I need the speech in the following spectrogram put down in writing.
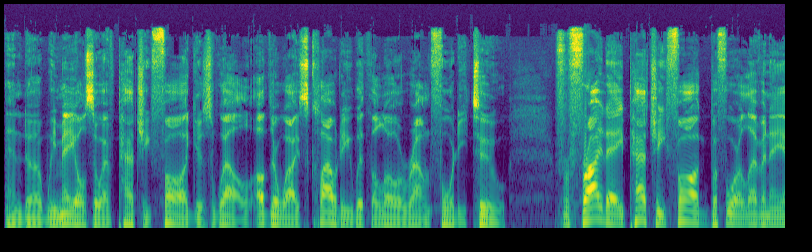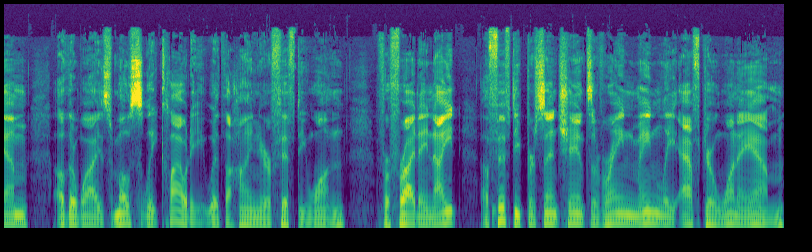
And uh, we may also have patchy fog as well, otherwise cloudy with a low around 42. For Friday, patchy fog before 11 a.m., otherwise mostly cloudy with a high near 51. For Friday night, a 50% chance of rain mainly after 1 a.m.,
